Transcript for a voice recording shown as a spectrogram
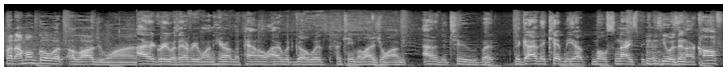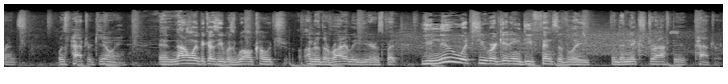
But I'm gonna go with Olajuwon. I agree with everyone here on the panel. I would go with Hakeem Olajuwon out of the two. But the guy that kept me up most nights because he was in our conference was Patrick Ewing. And not only because he was well coached under the Riley years, but you knew what you were getting defensively when the Knicks drafted Patrick.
